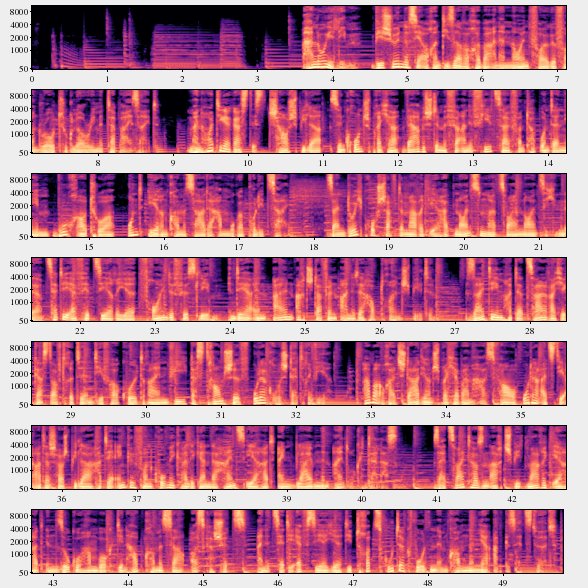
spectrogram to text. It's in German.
Hallo ihr Lieben, wie schön, dass ihr auch in dieser Woche bei einer neuen Folge von Road to Glory mit dabei seid. Mein heutiger Gast ist Schauspieler, Synchronsprecher, Werbestimme für eine Vielzahl von Top-Unternehmen, Buchautor und Ehrenkommissar der Hamburger Polizei. Seinen Durchbruch schaffte Marek Erhardt 1992 in der ZDF-Hitserie Freunde fürs Leben, in der er in allen acht Staffeln eine der Hauptrollen spielte. Seitdem hat er zahlreiche Gastauftritte in TV-Kultreihen wie Das Traumschiff oder Großstadtrevier. Aber auch als Stadionsprecher beim HSV oder als Theaterschauspieler hat der Enkel von Komikerlegende Heinz Erhardt einen bleibenden Eindruck hinterlassen. Seit 2008 spielt Marek Erhardt in Soko Hamburg den Hauptkommissar Oskar Schütz, eine ZDF-Serie, die trotz guter Quoten im kommenden Jahr abgesetzt wird.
